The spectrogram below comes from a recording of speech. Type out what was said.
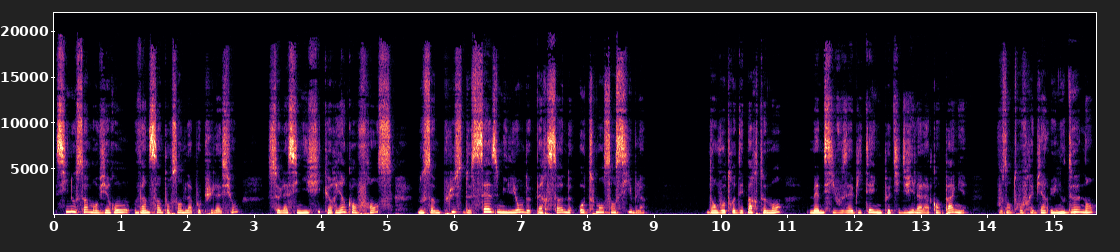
Si nous sommes environ 25% de la population, cela signifie que rien qu'en France, nous sommes plus de 16 millions de personnes hautement sensibles. Dans votre département, même si vous habitez une petite ville à la campagne, vous en trouverez bien une ou deux, non?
